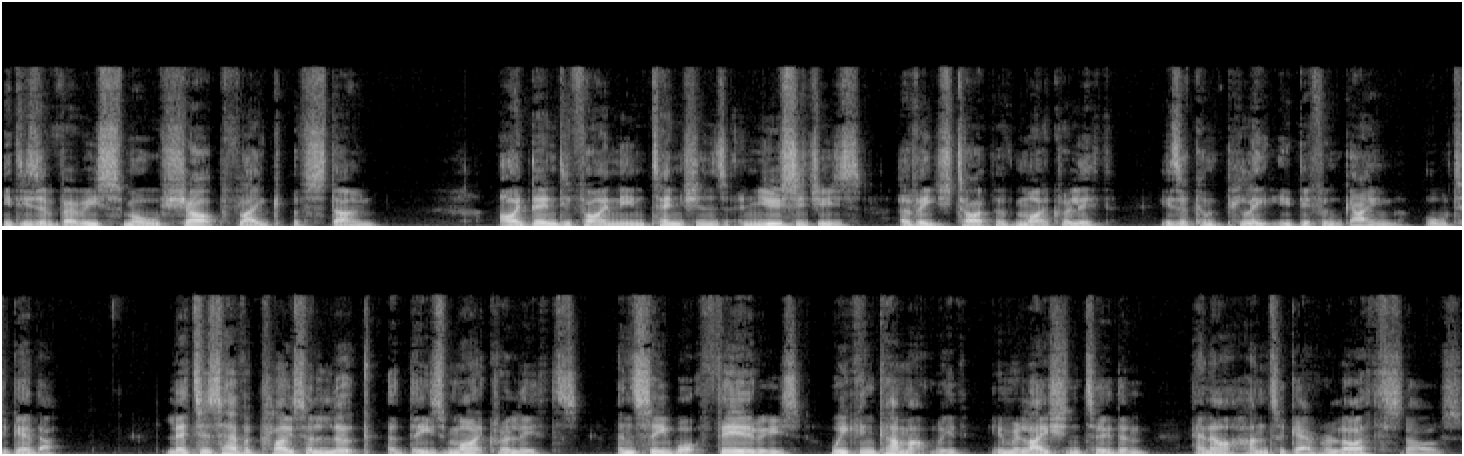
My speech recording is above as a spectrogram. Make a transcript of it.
It is a very small, sharp flake of stone identifying the intentions and usages of each type of microlith is a completely different game altogether. Let us have a closer look at these microliths and see what theories we can come up with in relation to them and our hunter-gatherer lifestyles.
